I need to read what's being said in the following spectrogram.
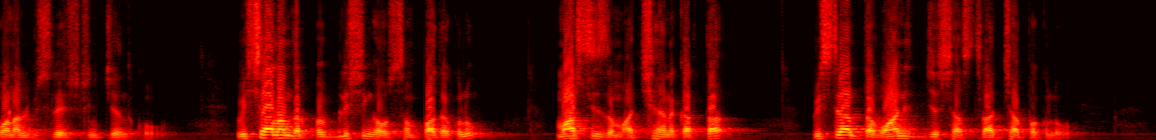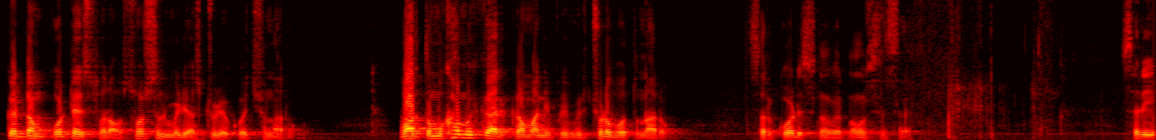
కోణాలు విశ్లేషించేందుకు విశాలాంధ్ర పబ్లిషింగ్ హౌస్ సంపాదకులు మార్క్సిజం అధ్యయనకర్త విశ్రాంత వాణిజ్య శాస్త్ర అధ్యాపకులు గడ్డం కోటేశ్వరరావు సోషల్ మీడియా స్టూడియోకి వచ్చి ఉన్నారు వారితో ముఖాముఖి కార్యక్రమాన్ని ఇప్పుడు మీరు చూడబోతున్నారు. సార్ కోటేశ్వరరావు గారు నమస్తే సార్. సార్ ఈ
